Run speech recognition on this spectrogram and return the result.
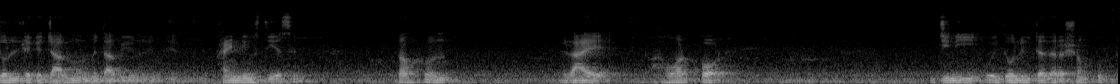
দলিলটাকে জাল মর্মে দাবি ফাইন্ডিংস দিয়েছেন, তখন রায় হওয়ার পর যিনি ওই দলিলটা দ্বারা সংক্ষুব্ধ,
